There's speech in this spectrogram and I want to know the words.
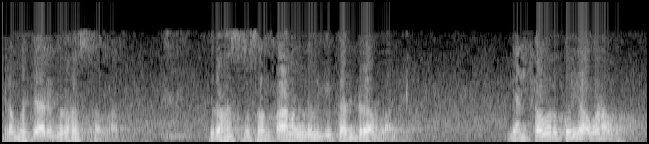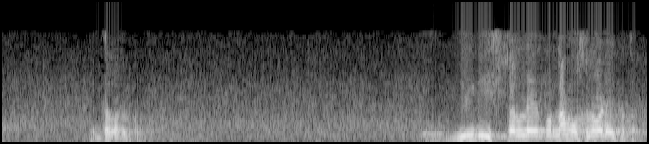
బ్రహ్మచారి గృహస్థు అవ్వాలి. గృహస్థు సంతానం కలిగి తండ్రి అవ్వాలి. ఎంతవరకు ఈ అవ్వడం ఎంతవరకు? వీడి ఇష్టం లేకున్నా ముసలివాడైపోతాడు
